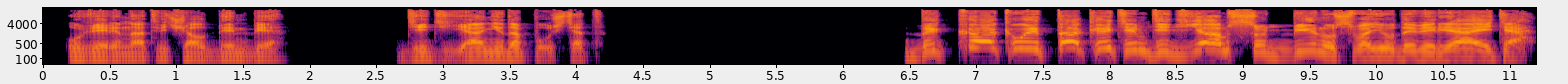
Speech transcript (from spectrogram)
— уверенно отвечал Бембе. «Дедья не допустят». «Да как вы так этим дядьям судьбину свою доверяете?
